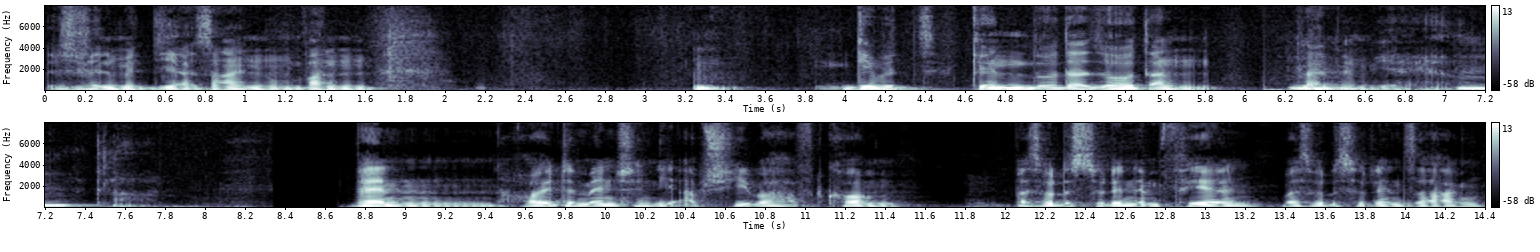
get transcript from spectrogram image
ich will mit dir sein und wann gibt Kind oder so, dann bleiben wir hier. Klar. Wenn heute Menschen in die Abschiebehaft kommen, was würdest du denen empfehlen? Was würdest du denen sagen?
